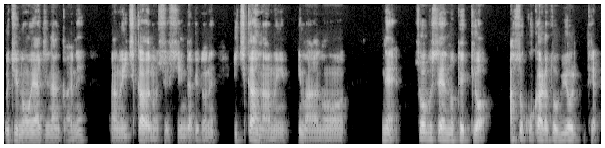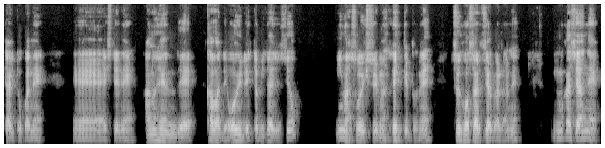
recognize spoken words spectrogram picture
うちの親父なんかはね、あの、市川の出身だけどね、市川のあの、今、あの、ね、総武線の鉄橋、あそこから飛び降りてたりとかね、えー、してね、あの辺で川で泳いでたみたいですよ。今そういう人いませんけどね、通報されちゃうからね。昔はね、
